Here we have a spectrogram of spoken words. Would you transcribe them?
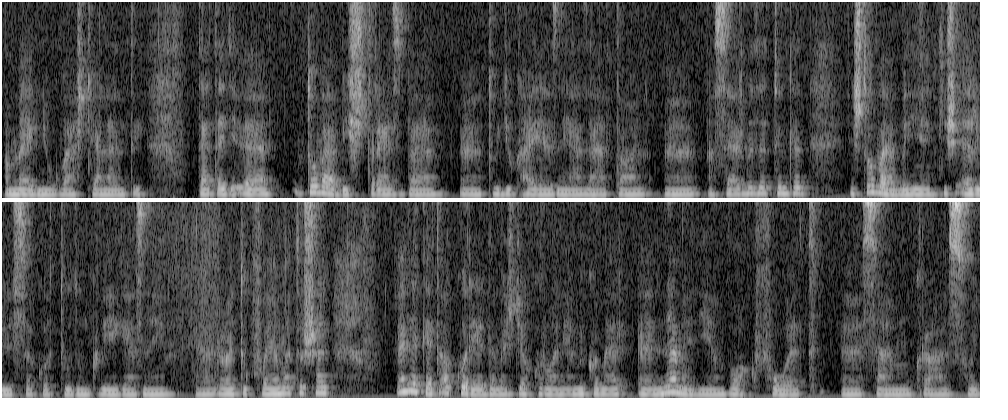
a megnyugvást jelenti. Tehát egy további stresszbe tudjuk helyezni ezáltal a szervezetünket, és további ilyen kis erőszakot tudunk végezni rajtuk folyamatosan. Ezeket akkor érdemes gyakorolni, amikor már nem egy ilyen vakfolt számunkra az, hogy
